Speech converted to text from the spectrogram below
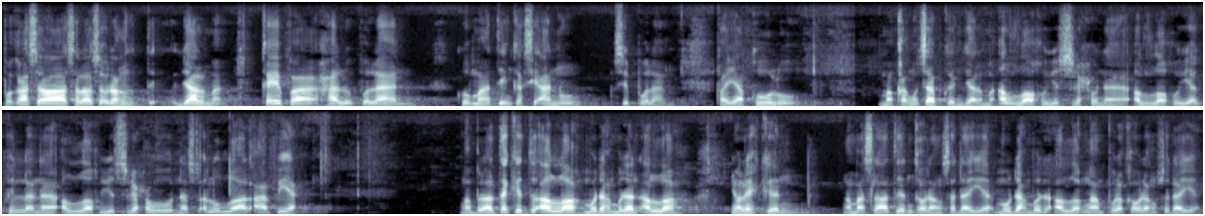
pakasa salah seorang jalma kaifa halu fulan? Kuma tingkah si anu si pulan fayaqulu maka ngucapkan jalma Allahu yuslihuna Allahu yaghfir lana Allahu yuslihu nas'alullah al-afiyah ngabalta kitu Allah mudah-mudahan Allah nyolehkeun ngamaslahatkeun ka urang sadaya. Mudah-mudahan Allah ngampura ka urang sadaya.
